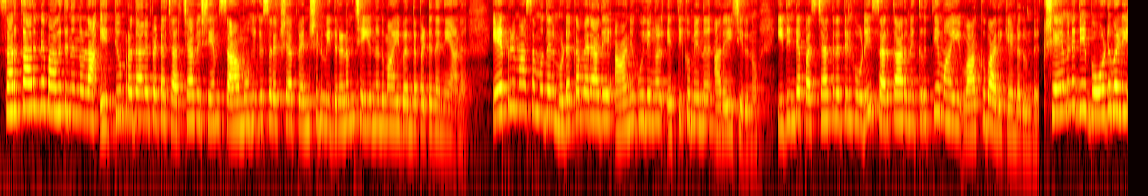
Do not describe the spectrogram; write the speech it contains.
സർക്കാരിന്റെ ഭാഗത്തു നിന്നുള്ള ഏറ്റവും പ്രധാനപ്പെട്ട ചർച്ചാ വിഷയം സാമൂഹിക സുരക്ഷ പെൻഷൻ വിതരണം ചെയ്യുന്നതുമായി ബന്ധപ്പെട്ട് തന്നെയാണ്. ഏപ്രിൽ മാസം മുതൽ മുടക്കം വരാതെ ആനുകൂല്യങ്ങൾ എത്തിക്കുമെന്ന് അറിയിച്ചിരുന്നു. ഇതിന്റെ പശ്ചാത്തലത്തിൽ കൂടി സർക്കാരിന് കൃത്യമായി വാക്കുപാലിക്കേണ്ടതുണ്ട് ക്ഷേമനിധി ബോർഡ് വഴി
